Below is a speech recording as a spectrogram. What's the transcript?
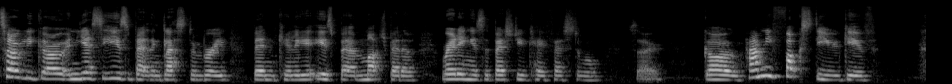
totally go. And yes, it is better than Glastonbury, Ben Killy. It is better, much better. Reading is the best UK festival. So, go. How many fucks do you give?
